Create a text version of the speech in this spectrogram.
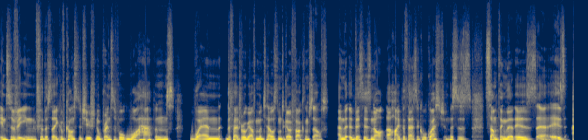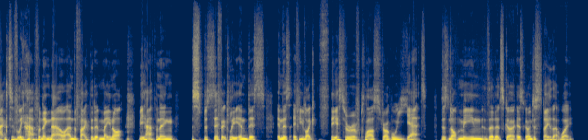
intervene for the sake of constitutional principle, what happens when the federal government tells them to go fuck themselves? And th- this is not a hypothetical question. This is something that is uh, is actively happening now, and the fact that it may not be happening specifically in this in this, if you like, theater of class struggle yet, does not mean that it's going it's going to stay that way.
